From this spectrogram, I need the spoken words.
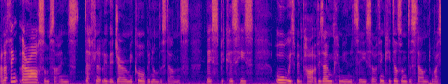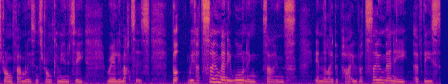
And I think there are some signs definitely that Jeremy Corbyn understands this because he's always been part of his own community. So I think he does understand why strong families and strong community really matters. But we've had so many warning signs in the Labour Party. We've had so many of these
